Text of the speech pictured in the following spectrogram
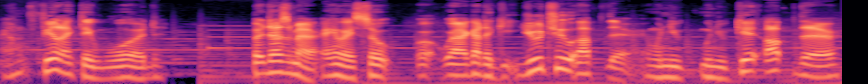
I don't feel like they would, but it doesn't matter. Anyway, so uh, I gotta get you two up there, and when you when you get up there,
